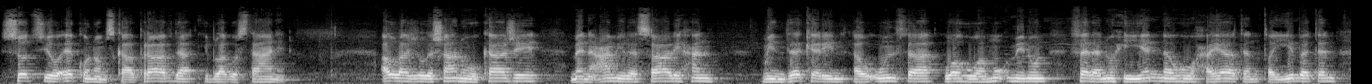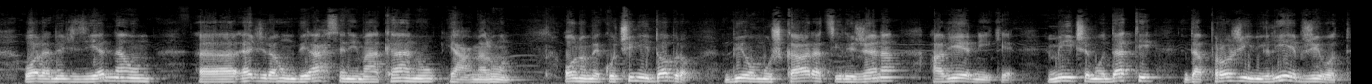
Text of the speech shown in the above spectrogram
socioekonomska pravda i blagostanje. Allah Želešanu kaže Men amile salihan min dhekerin au untha wa huwa mu'minun fela nuhijennahu hayatan tajibatan wala neđzijennahum eđrahum eh, bi ahseni ma kanu ja'malun. Onome ko čini dobro, bio muškarac ili žena, a vjernike, mi ćemo dati da proživi lijep život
